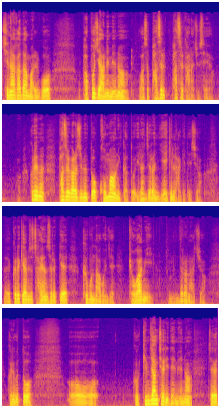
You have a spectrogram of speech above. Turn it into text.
지나가다 말고 바쁘지 않으면은 와서 밭을 밭을 갈아주세요. 그러면 밭을 갈아주면 또 고마우니까 또 이런저런 얘기를 하게 되죠. 그렇게 하면서 자연스럽게 그분하고 이제 교감이 음, 늘어나죠. 그리고 또, 어, 그 김장철이 되면은 제가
